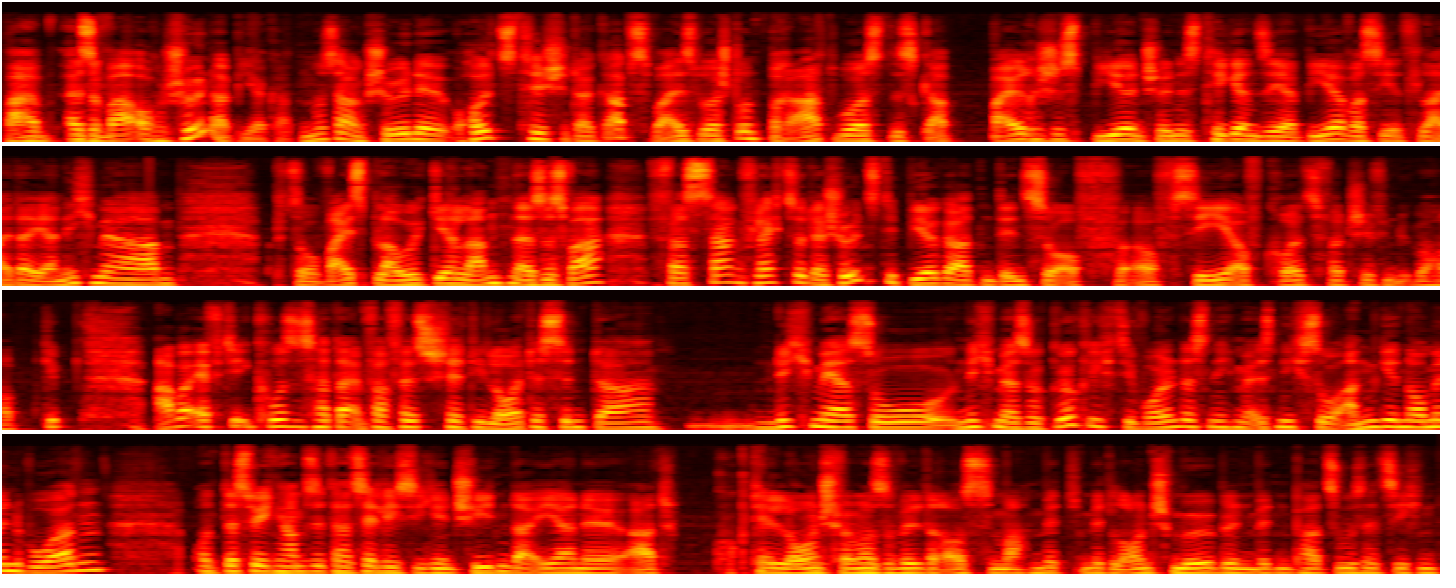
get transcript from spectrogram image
War, also war auch ein schöner Biergarten, muss sagen. Schöne Holztische, da gab es Weißwurst und Bratwurst, es gab bayerisches Bier, ein schönes Tegernseer Bier, was sie jetzt leider ja nicht mehr haben. So weißblaue Girlanden. Also es war, fast sagen, vielleicht so der schönste Biergarten, den es so auf, auf See, auf Kreuzfahrtschiffen überhaupt gibt. Aber FDI Großes hat da einfach festgestellt, die Leute sind da nicht mehr so, nicht mehr so so glücklich, sie wollen das nicht mehr, ist nicht so angenommen worden. Und deswegen haben sie tatsächlich sich entschieden, da eher eine Art Cocktail-Lounge, wenn man so will, draus zu machen, mit, mit Lounge-Möbeln, mit ein paar zusätzlichen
